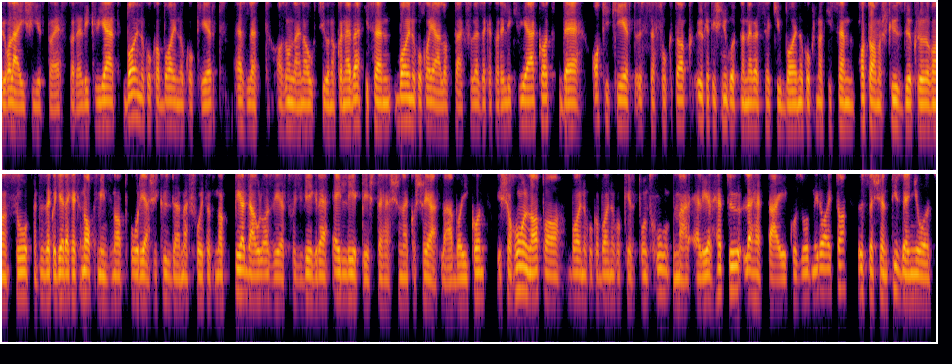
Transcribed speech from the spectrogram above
ő alá is írta ezt a relikviát. Bajnokok a bajnokokért, ez lett az online aukciónak a neve, hiszen bajnokok ajánlották fel ezeket a relikviákat, de akikért összefogtak, őket is nyugodtan nevezhetjük bajnokoknak, hiszen hatalmas küzdőkről van szó, mert ezek a gyerekek nap mint nap óriási küzdelmet folytatnak, például azért, hogy végre egy lépést tehessenek a saját lábaikon, és a honlap a bajnokok a bajnokokért.hu már elérhető, lehet tájékozódni rajta. Összesen 18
